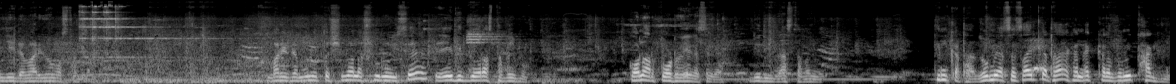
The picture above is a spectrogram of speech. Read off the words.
এই যে বাড়ির অবস্থানটা বাড়িটা মূলত সীমানা শুরু হয়েছে এই দিক দিয়ে রাস্তা পাইব। কনার প্লট হয়ে গেছে গা, দুই দিক রাস্তা পাইব। তিন কাঠা জমি আছে, চার কাঠা, এখন এক কাঠা জমি থাকবে।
